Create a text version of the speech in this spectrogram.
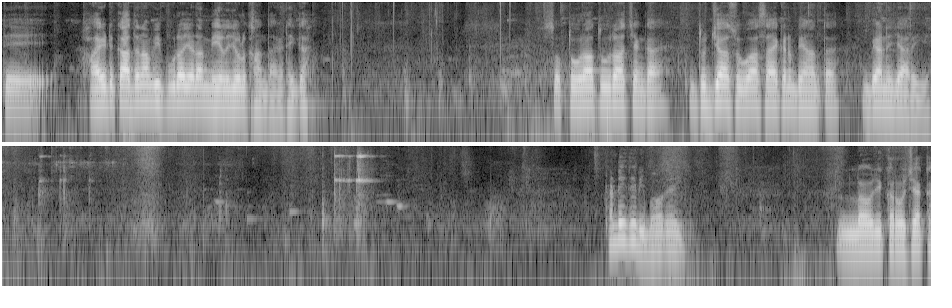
ਤੇ ਹਾਈਟ ਕੱਦ ਨਾਲ ਵੀ ਪੂਰਾ ਜਿਹੜਾ ਮੇਲ ਜੋਲ ਖਾਂਦਾ ਹੈ ਠੀਕ ਆ? ਸੋ ਤੋਰਾ ਤੂਰਾ ਚੰਗਾ ਹੈ। ਦੂਜਾ ਸੂਆ ਸੈਕਿੰਡ ਬਿਆਨ ਤਾਂ ਬਿਆਨ ਜਾ ਰਹੀ ਹੈ। ਠੰਡੀ ਧੀਰੀ ਬਹੁਤ ਹੈ ਜੀ। ਲਓ ਜੀ ਕਰੋ ਚੈੱਕ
